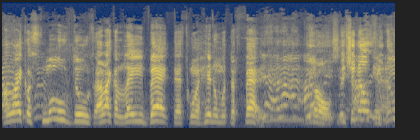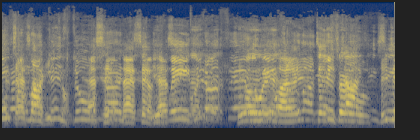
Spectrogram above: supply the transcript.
I like a smooth dude. I like a laid back that's gonna hit him with the facts. Yeah, and I, I You know, but you know, if we ain't talking about this dude, That's him, that's him, that's we him. You know what I'm He saying? always We ain't like- he shots. He he-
